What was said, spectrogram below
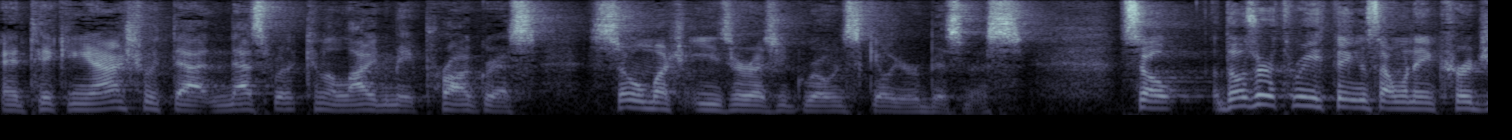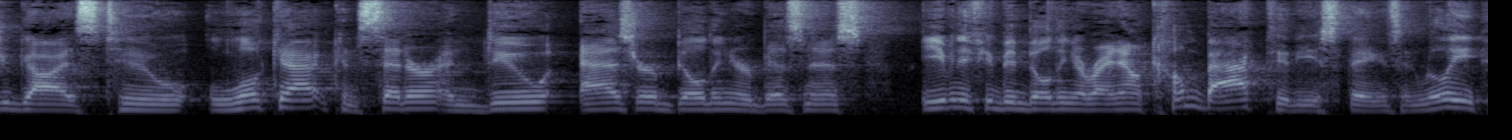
and taking action with that. And that's what can allow you to make progress so much easier as you grow and scale your business. So those are three things I want to encourage you guys to look at, consider, and do as you're building your business. Even if you've been building it right now, come back to these things and really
